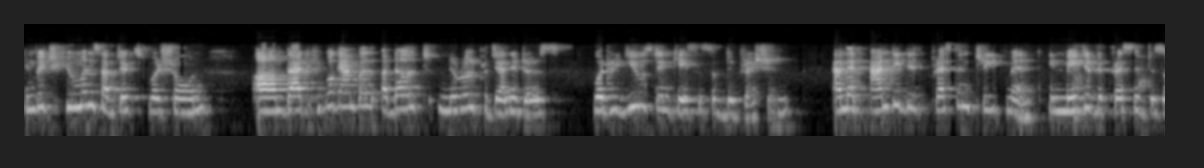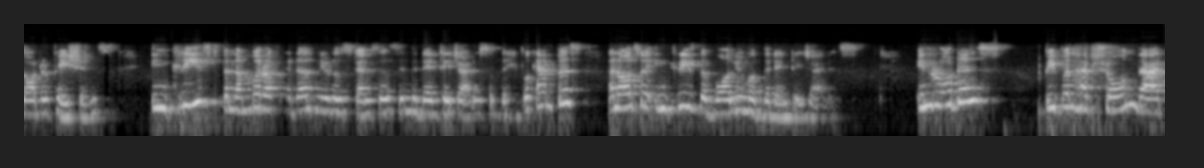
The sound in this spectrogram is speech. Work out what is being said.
in which human subjects were shown um, that hippocampal adult neural progenitors were reduced in cases of depression and that antidepressant treatment in major depressive disorder patients increased the number of adult neural stem cells in the dentate gyrus of the hippocampus and also increased the volume of the dentate gyrus. In rodents, people have shown that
